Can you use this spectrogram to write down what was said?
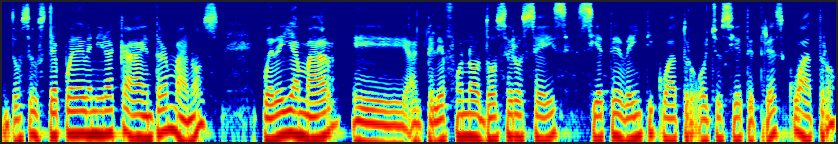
Entonces usted puede venir acá Entre Hermanos, puede llamar eh, al teléfono 206-724-8734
